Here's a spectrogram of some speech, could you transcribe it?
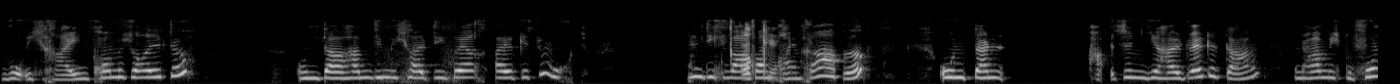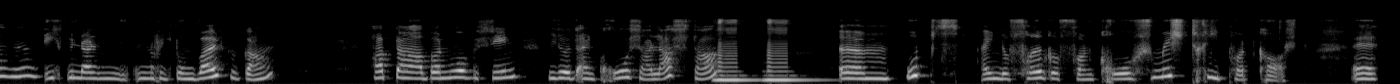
wo ich reinkommen sollte. Und da haben die mich halt überall gesucht. Und ich war Okay. aber ein Rabe. Und dann sind die halt weggegangen und haben mich gefunden. Ich bin dann in Richtung Wald gegangen. Hab da aber nur gesehen, wie dort ein großer Laster. Ähm, ups, eine Folge von Groß Mystery Podcast. Äh,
